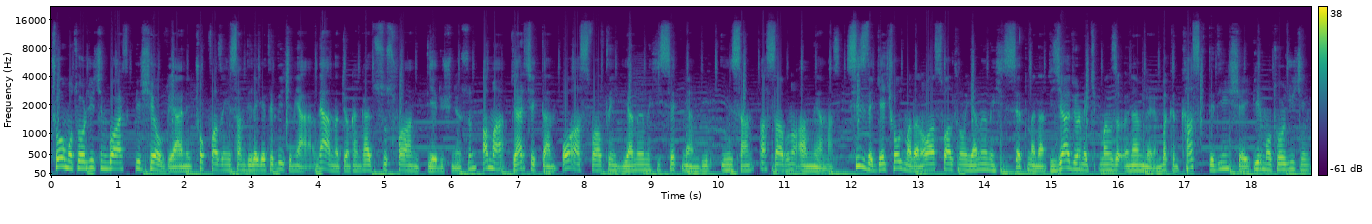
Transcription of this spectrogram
çoğu motorcu için bu artık bir şey oldu. Yani çok fazla insan dile getirdiği için ya ne anlatıyorsun kanka hadi sus falan diye düşünüyorsun. Ama gerçekten o asfaltın yanığını hissetmeyen bir insan asla bunu anlayamaz. Siz de geç olmadan o asfaltın o yanığını hissetmeden rica ediyorum ekipmanınıza önem verin. Bakın kask dediğin şey bir motorcu için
